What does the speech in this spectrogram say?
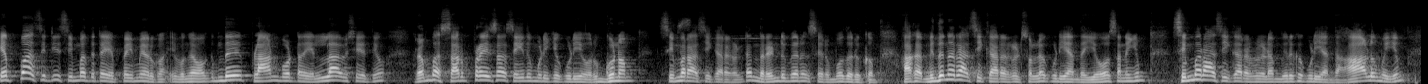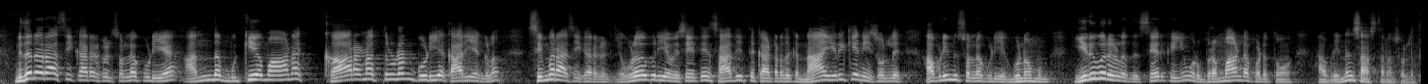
கெப்பாசிட்டி சிம்மத்திட்ட எப்பயுமே இருக்கும். இவங்க வந்து பிளான் போட்ட எல்லா விஷயத்தையும் ரொம்ப சர்ப்ரைஸாக செய்து முடிக்கக்கூடிய ஒரு குணம் சிம்மராசிக்காரர்கள்ட்ட இந்த ரெண்டு பேரும் சேரும்போது இருக்கும். ஆக மிதனராசிக்காரர்கள் சொல்லக்கூடிய அந்த யோசனையும் சிம்மராசிக்காரர்களிடம் இருக்கக்கூடிய அந்த ஆளுமையும் மிதனராசிக்காரர்கள் சொல்லக்கூடிய அந்த முக்கியமான காரணத்துடன் கூடிய காரியங்களும் சிம்மராசிக்காரர்கள் எவ்வளோ பெரிய விஷயத்தையும் சாதித்து காட்டுறதுக்கு நான் இருக்கேன் நீ சொல்லு. அப்படின்னு சொல்லக்கூடிய குணமும் இருவர்களது சேர்க்கையும் ஒரு பிரம்மாண்டப்படுத்தும் அப்படின்னு சாஸ்திரம் சொல்லுது.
